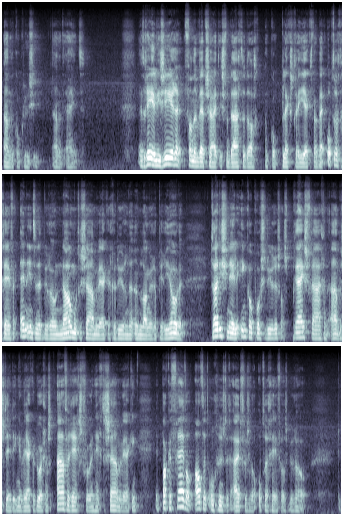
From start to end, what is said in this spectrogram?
aan de conclusie, aan het eind. Het realiseren van een website is vandaag de dag een complex traject waarbij opdrachtgever en internetbureau nauw moeten samenwerken gedurende een langere periode. Traditionele inkoopprocedures als prijsvragen en aanbestedingen werken doorgaans averechts voor een hechte samenwerking en pakken vrijwel altijd ongunstig uit voor zowel opdrachtgever als bureau. De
